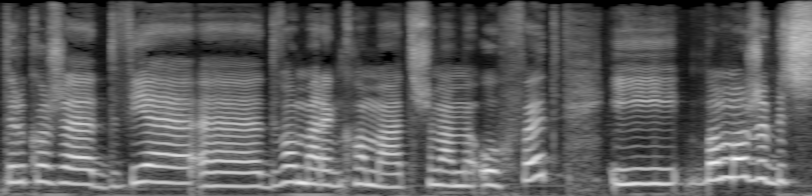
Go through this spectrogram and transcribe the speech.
tylko że dwie, dwoma rękoma trzymamy uchwyt i, bo może być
